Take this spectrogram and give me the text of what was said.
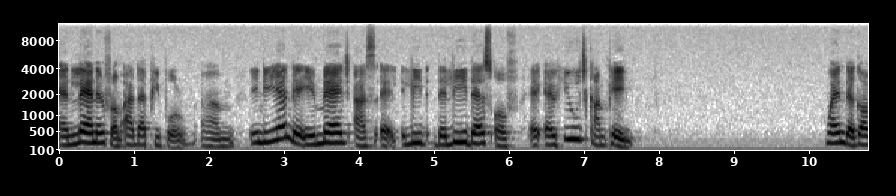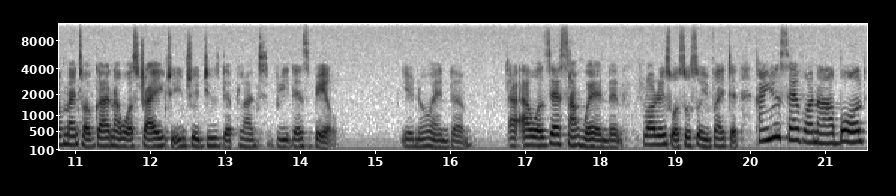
and learning from other people. Um, in the end, they emerge as lead, the leaders of a, a, huge campaign when the government of Ghana was trying to introduce the plant breeders bill, you know, and um, I, I, was there somewhere and then Florence was also invited. Can you serve on our board?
